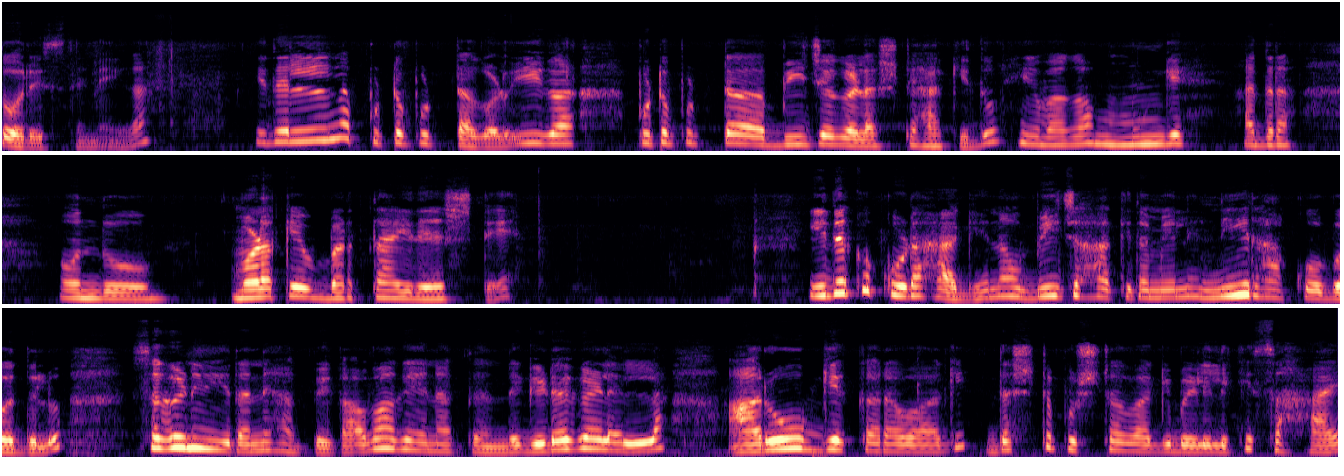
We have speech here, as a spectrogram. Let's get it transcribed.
ತೋರಿಸ್ತೇನೆ ಈಗ. ಇದೆಲ್ಲ ಪುಟ್ಟ ಪುಟ್ಟಗಳು, ಈಗ ಪುಟ್ಟ ಪುಟ್ಟ ಬೀಜಗಳಷ್ಟೇ ಹಾಕಿದ್ದು, ಇವಾಗ ಮುಂಗೆ ಅದರ ಒಂದು ಮೊಳಕೆ ಬರ್ತಾ ಇದೆ ಅಷ್ಟೇ. ಇದಕ್ಕೂ ಕೂಡ ಹಾಗೆ ನಾವು ಬೀಜ ಹಾಕಿದ ಮೇಲೆ ನೀರು ಹಾಕುವ ಬದಲು ಸಗಣಿ ನೀರನ್ನೇ ಹಾಕಬೇಕು. ಆವಾಗ ಏನಾಗ್ತದೆ ಅಂದರೆ ಗಿಡಗಳೆಲ್ಲ ಆರೋಗ್ಯಕರವಾಗಿ ದಷ್ಟಪುಷ್ಟವಾಗಿ ಬೆಳೀಲಿಕ್ಕೆ ಸಹಾಯ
